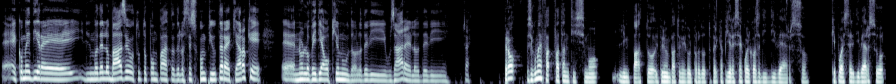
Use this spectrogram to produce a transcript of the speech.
è come dire il modello base o tutto pompato dello stesso computer, è chiaro che eh, non lo vedi a occhio nudo, lo devi usare, lo devi... Cioè. Però, secondo me fa, fa tantissimo l'impatto, il primo impatto che hai col prodotto per capire se è qualcosa di diverso, che può essere diverso,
